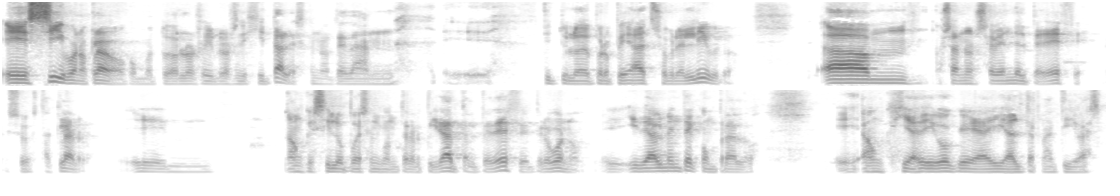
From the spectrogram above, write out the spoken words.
Eh, sí, bueno, claro, como todos los libros digitales, que no te dan eh, título de propiedad sobre el libro. o sea, no se vende el PDF, eso está claro. Em, aunque sí lo puedes encontrar pirata el PDF, pero bueno, eh, idealmente cómpralo. aunque ya digo que hay alternativas.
